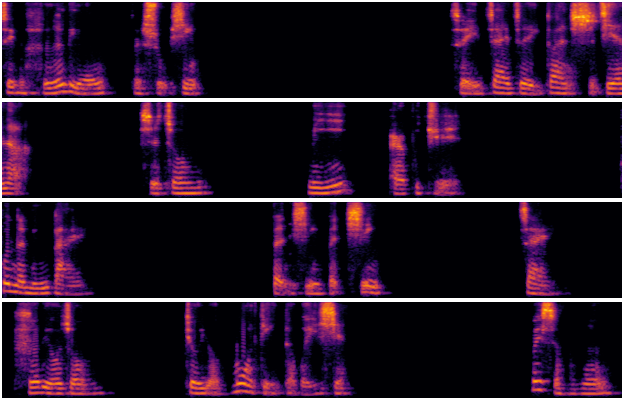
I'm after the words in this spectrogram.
这个河流的属性。所以在这一段时间啊，始终迷而不觉，不能明白本心本性，在河流中就有没顶的危险。为什么呢？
